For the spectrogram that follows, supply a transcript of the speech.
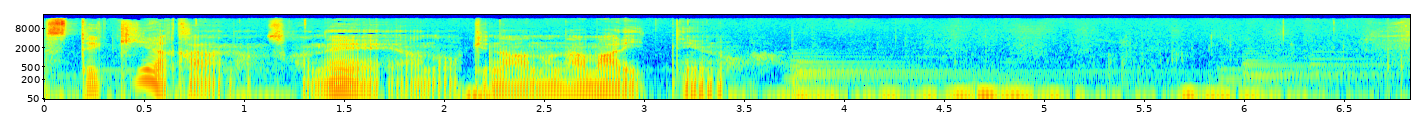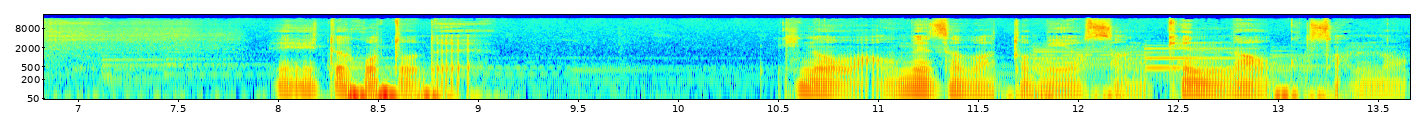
素敵やからなんですかね。あの沖縄の鉛っていうのがえー、ということで昨日は梅沢富美男さん、健直子さんの、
